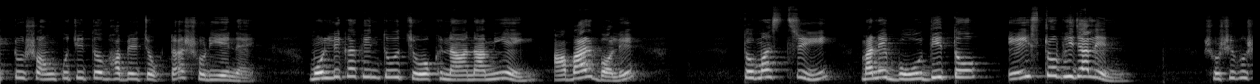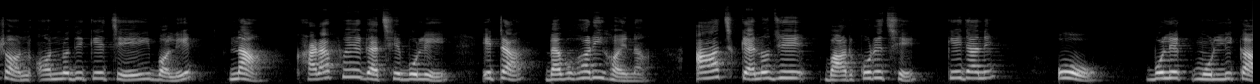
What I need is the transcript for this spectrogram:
একটু সংকুচিতভাবে চোখটা সরিয়ে নেয়। মল্লিকা কিন্তু চোখ না নামিয়েই আবার বলে, তোমার স্ত্রী মানে বৌদি তো এই স্টোভই জ্বালেন শশীভূষণ অন্যদিকে চেয়েই বলে না, খারাপ হয়ে গেছে বলে এটা ব্যবহারই হয় না। আজ কেন যে বার করেছে, কে জানে? ও, বলে মল্লিকা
